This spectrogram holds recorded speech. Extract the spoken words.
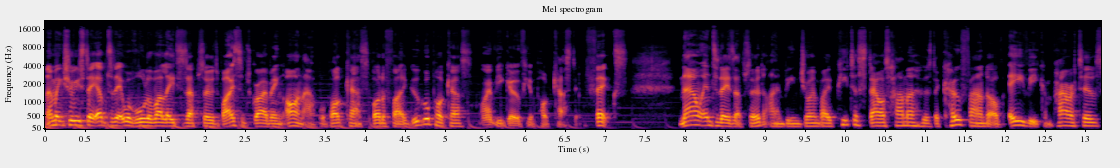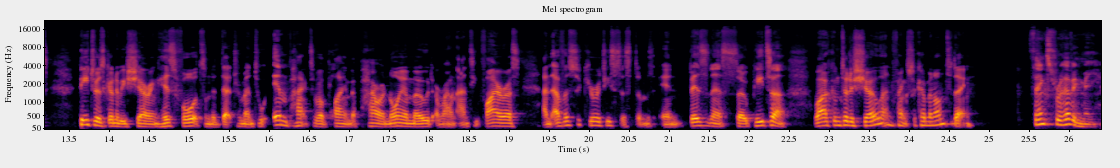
Now, make sure you stay up to date with all of our latest episodes by subscribing on Apple Podcasts, Spotify, Google Podcasts, wherever you go for your podcasting fix. Now, in today's episode, I'm being joined by Peter Stelzhammer, who's the co founder of AV Comparatives. Peter is going to be sharing his thoughts on the detrimental impact of applying the paranoia mode around antivirus and other security systems in business. So, Peter, welcome to the show and thanks for coming on today. Thanks for having me.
